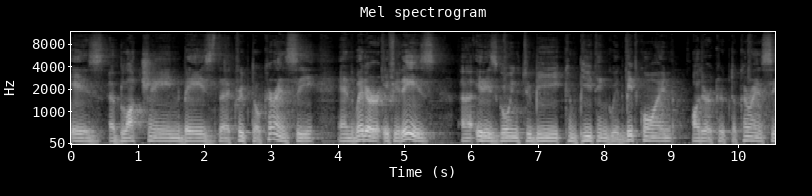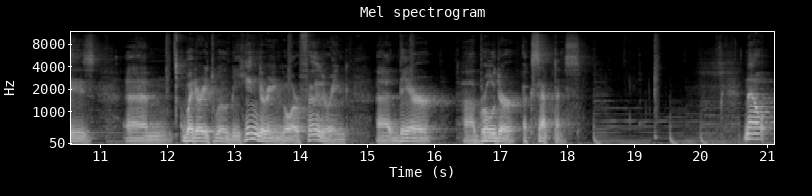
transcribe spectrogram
is a blockchain-based cryptocurrency and whether if it is, it is going to be competing with Bitcoin, other cryptocurrencies, um, whether it will be hindering or furthering uh, their uh, broader acceptance. Now,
